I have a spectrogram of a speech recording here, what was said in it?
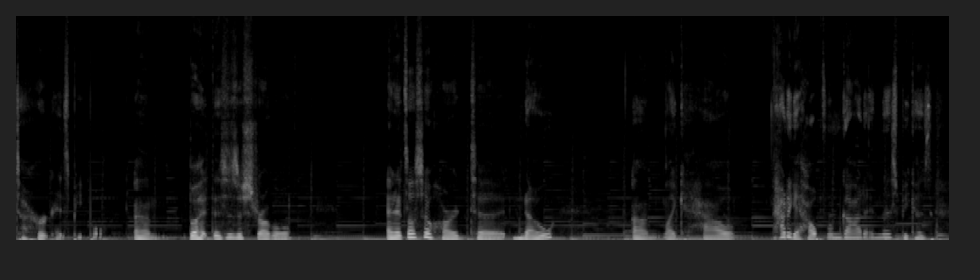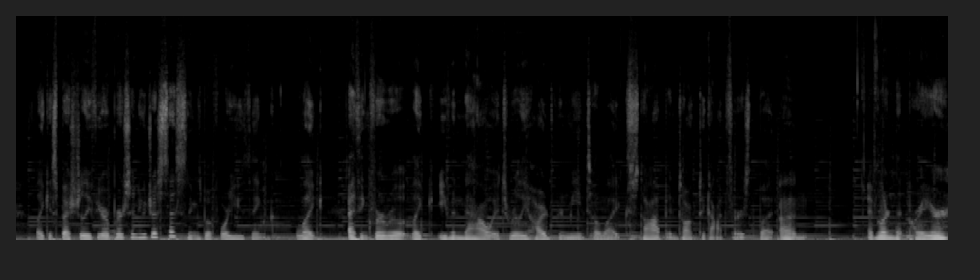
to hurt His people. Um, but this is a struggle, and it's also hard to know, um, like how how to get help from God in this because like especially if you're a person who just says things before you think like i think for real like even now it's really hard for me to like stop and talk to god first but um i've learned that prayer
